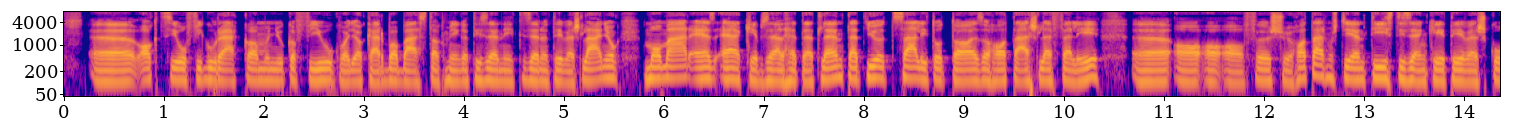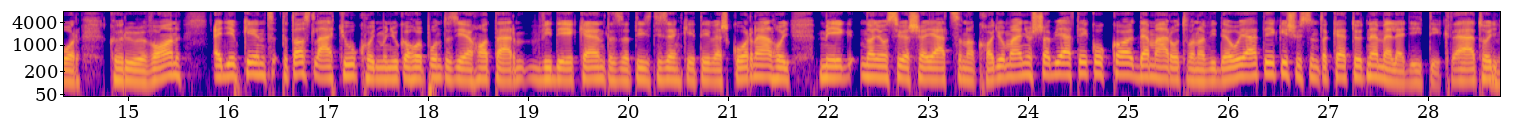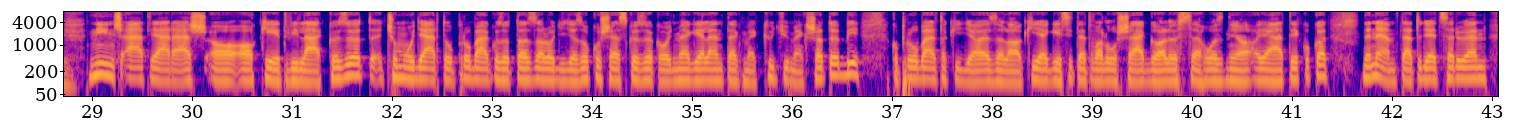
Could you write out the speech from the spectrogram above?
akciófigurákkal mondjuk a fiúk, vagy akár babáztak még a 14-15 éves lányok. Ma már ez elképzelhetetlen, tehát jött, szállította ez a hatás lefelé a, a, a felső hatás, most ilyen 10-12 éves kor körül van. Egyébként tehát azt látjuk, hogy mondjuk ahol pont az ilyen határvidéken, ez a 10-12 éves kornál, hogy még nagyon szívesen játszanak hagyományosabb játékokkal, de már ott van a videójáték is, viszont a kettőt nem elegyítik. Tehát, hogy hmm. nincs átjárás a, a két világ között. Csomó gyártó próbálkozott azzal, hogy így az okos eszközök, ahogy megjelentek, meg kütyű, meg stb., akkor próbáltak így a, ezzel a kiegészített valósággal összehozni a, a játékokat, de nem, tehát hogy egyszerűen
